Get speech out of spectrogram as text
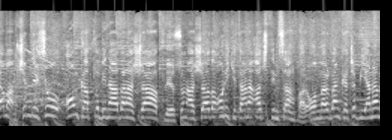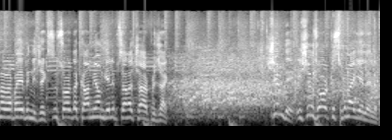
Tamam şimdi şu 10 katlı binadan aşağı atlıyorsun. Aşağıda 12 tane aç timsah var. Onlardan kaçıp yanan arabaya bineceksin. Sonra da kamyon gelip sana çarpacak. Şimdi işin zor kısmına gelelim.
